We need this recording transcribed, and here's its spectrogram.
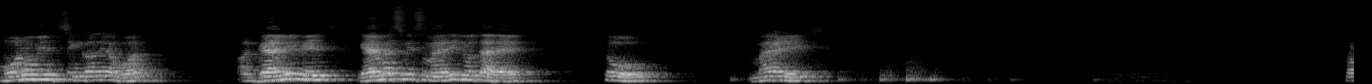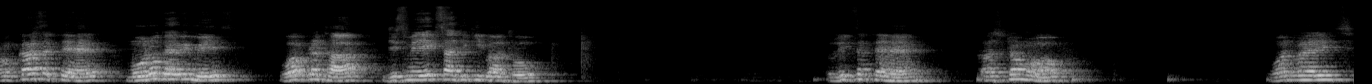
मोनो मीन्स सिंगल या वन और gamy means gamos means marriage होता है तो मैरिज तो हम कह सकते हैं मोनोगैमी मीन्स वह प्रथा जिसमें एक शादी की बात हो। तो लिख सकते हैं कस्टम ऑफ़ वन मैरिज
